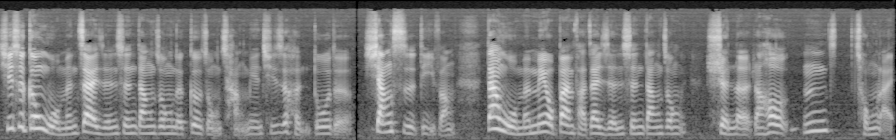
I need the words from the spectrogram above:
其实跟我们在人生当中的各种场面其实很多的相似的地方，但我们没有办法在人生当中选了，然后嗯重来。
